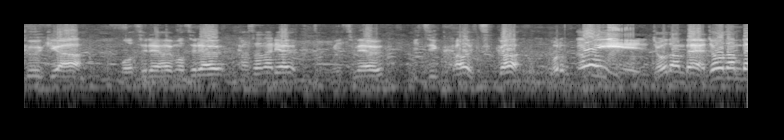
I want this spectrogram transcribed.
空気がもつれ合う、もつれ合う、重なり合う、見つめ合う、つくか、いつくか、これ、おい冗談べ冗談べ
